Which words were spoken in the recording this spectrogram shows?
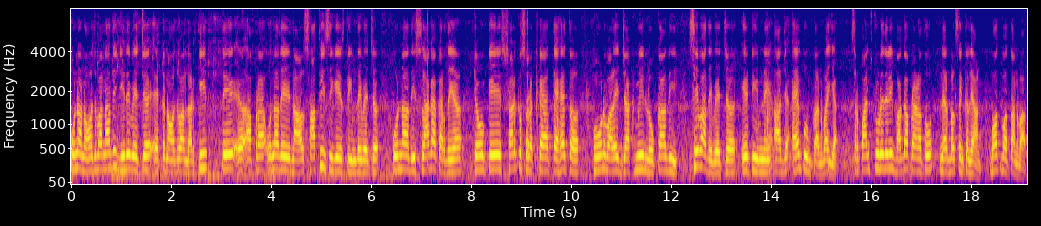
ਉਹਨਾਂ ਨੌਜਵਾਨਾਂ ਦੀ ਜਿਹਦੇ ਵਿੱਚ ਇੱਕ ਨੌਜਵਾਨ ਲੜਕੀ ਤੇ ਆਪਣਾ ਉਹਨਾਂ ਦੇ ਨਾਲ ਸਾਥੀ ਸੀਗੇ ਇਸ ਟੀਮ ਦੇ ਵਿੱਚ ਉਹਨਾਂ ਦੀ ਸ਼ਲਾਘਾ ਕਰਦੇ ਆ ਕਿਉਂਕਿ ਸੜਕ ਸੁਰੱਖਿਆ ਤਹਿਤ ਹੋਣ ਵਾਲੇ ਜ਼ਖਮੀ ਲੋਕਾਂ ਦੀ ਸੇਵਾ ਦੇ ਵਿੱਚ ਇਹ ਟੀਮ ਨੇ ਅੱਜ ਅਹਿਮ ਭੂਮਿਕਾ ਨਿਭਾਈ ਆ। ਸਰਪੰਚ ਟੂੜੇ ਦੇ ਲਈ ਬਾਗਾ ਪੁਰਾਣਾ ਤੋਂ ਨਿਰਮਲ ਸਿੰਘ ਕਲਿਆਣ। ਬਹੁਤ ਬਹੁਤ ਧੰਨਵਾਦ।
